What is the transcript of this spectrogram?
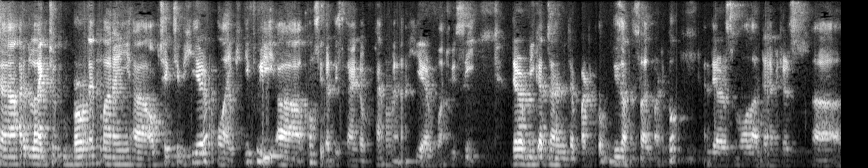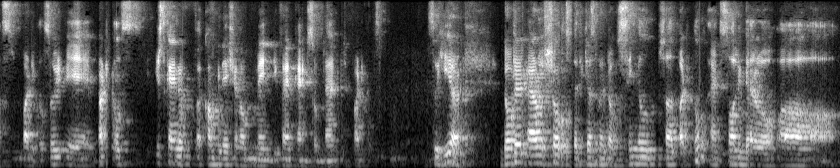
uh, i would like to broaden my uh, objective here like if we uh, consider this kind of phenomena here what we see there are bigger diameter particles these are the soil particle and there are smaller diameters uh, particles. So uh, particles it's kind of a combination of many different kinds of diameter particles so here, dotted arrow shows the detachment of a single soil particle and solid arrow uh,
